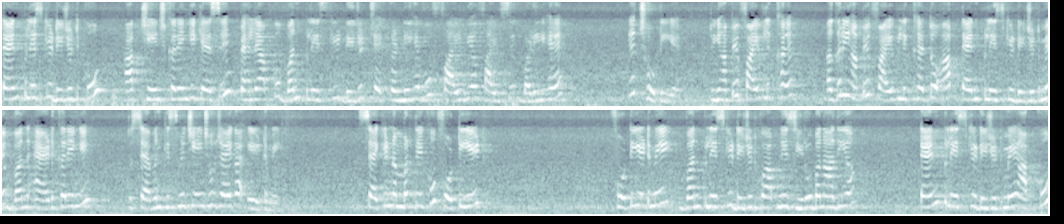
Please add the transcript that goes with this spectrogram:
टेन प्लेस के डिजिट को आप चेंज करेंगे कैसे? पहले आपको वन प्लेस की डिजिट चेक करनी है, वो फाइव या फाइव से बड़ी है या छोटी है। तो यहाँ पे फाइव लिखा है। अगर यहाँ पे फाइव लिखा है तो आप टेन प्लेस की डिजिट में वन ऐड करेंगे तो सेवन किसमें चेंज हो जाएगा? एट में। सेकेंड नंबर देखो फोर्टी एट फोर्टी एट में वन प्लेस की डिजिट को आपने ज़ीरो बना दिया। टेन प्लेस के डिजिट में आपको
